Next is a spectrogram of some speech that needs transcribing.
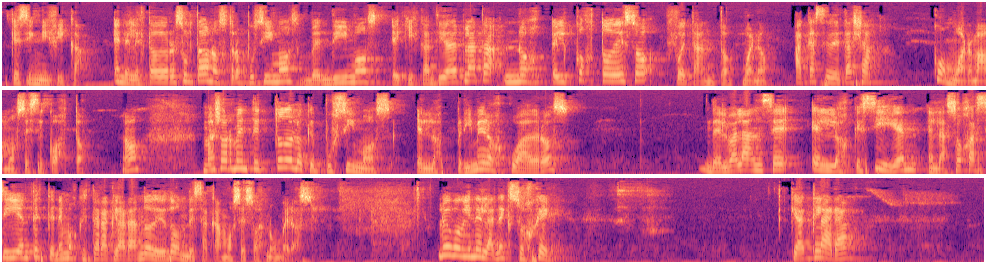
¿Qué significa? En el estado de resultado nosotros pusimos, vendimos X cantidad de plata, el costo de eso fue tanto. Bueno, acá se detalla cómo armamos ese costo. Mayormente todo lo que pusimos en los primeros cuadros del balance, en los que siguen, en las hojas siguientes, tenemos que estar aclarando de dónde sacamos esos números. Luego viene el anexo G, que aclara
